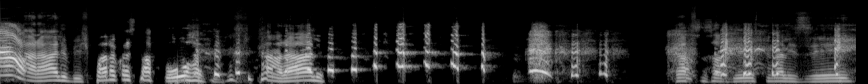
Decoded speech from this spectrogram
Final! Caralho, bicho, para com essa porra. Caralho. Graças a Deus, finalizei.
